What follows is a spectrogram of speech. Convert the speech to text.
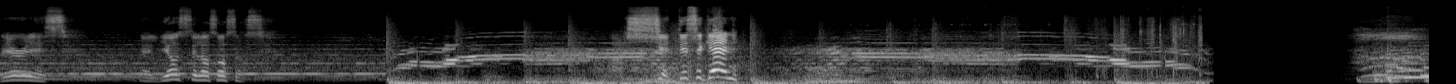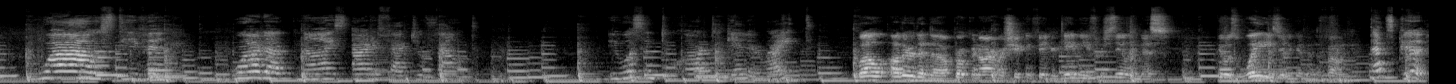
There it is. El Dios de los Osos. Ah, shit, this again! Wow, Steven. What a nice artifact you found. It wasn't too hard to get it, right? Well, other than the broken arm or shaking figure gave me for stealing this, it was way easier to get than the phone. That's good.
